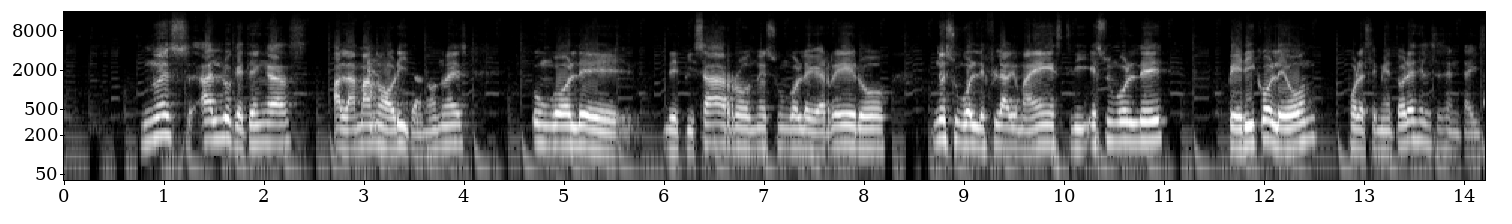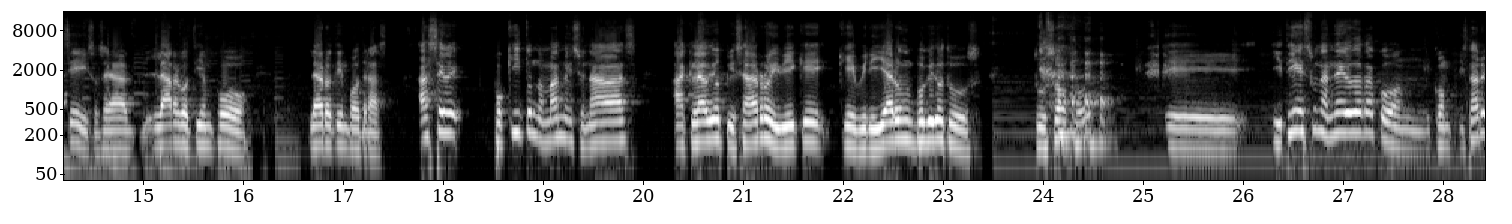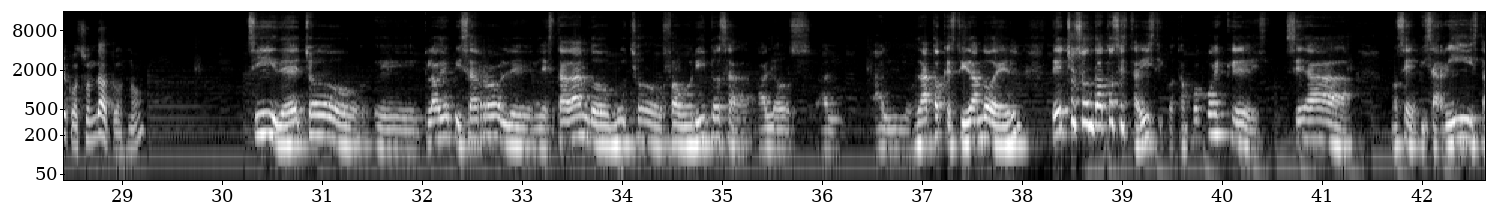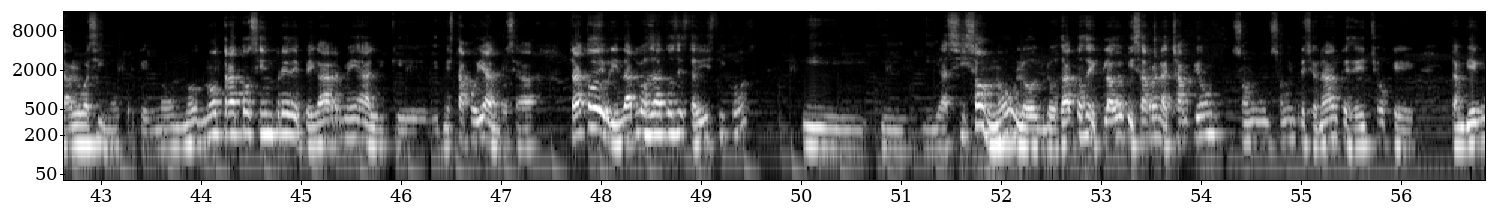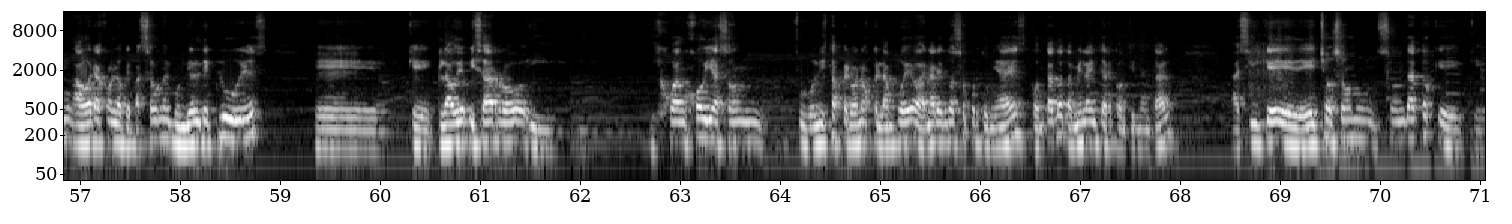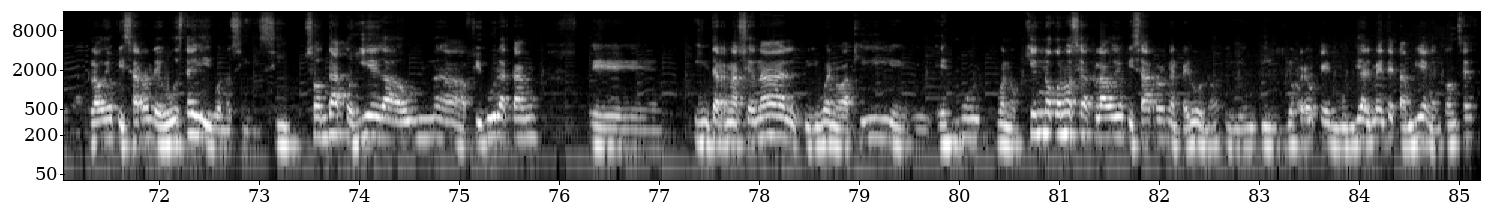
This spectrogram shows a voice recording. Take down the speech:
no es algo que tengas a la mano ahorita, ¿no? No es un gol de, Pizarro, no es un gol de Guerrero, no es un gol de Flavio Maestri, es un gol de Perico León por las eliminatorias del 66, o sea, largo tiempo, largo tiempo atrás. Hace poquito nomás mencionabas a Claudio Pizarro y vi que, brillaron un poquito tus, tus ojos. Eh, y tienes una anécdota con, con Pizarro y con Son Datos, ¿no? Sí, de hecho, eh, Claudio Pizarro le, está dando muchos favoritos a, los, datos que estoy dando de él. De hecho, son datos estadísticos, tampoco es que sea, no sé, pizarrista o algo así, ¿no? Porque no, no, trato siempre de pegarme al que me está apoyando, o sea, trato de brindar los datos estadísticos y, así son, ¿no? Los, los, datos de Claudio Pizarro en la Champions son, son impresionantes, de hecho, que también ahora con lo que pasó en el Mundial de Clubes, eh, que Claudio Pizarro y, Juan Joya son futbolistas peruanos que la han podido ganar en dos oportunidades, contando también la Intercontinental. Así que de hecho son, son datos que, a Claudio Pizarro le gusta y bueno, si, si son datos, llega a una figura tan eh, internacional y bueno, aquí es muy, bueno, ¿quién no conoce a Claudio Pizarro en el Perú, no? Y, y yo creo que mundialmente también, entonces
